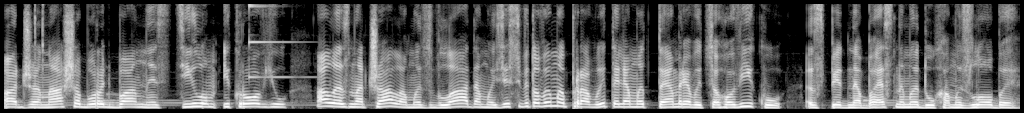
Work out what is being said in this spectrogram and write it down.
Адже наша боротьба не з тілом і кров'ю, але з началами, з владами, зі світовими правителями темряви цього віку, з піднебесними духами злоби.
